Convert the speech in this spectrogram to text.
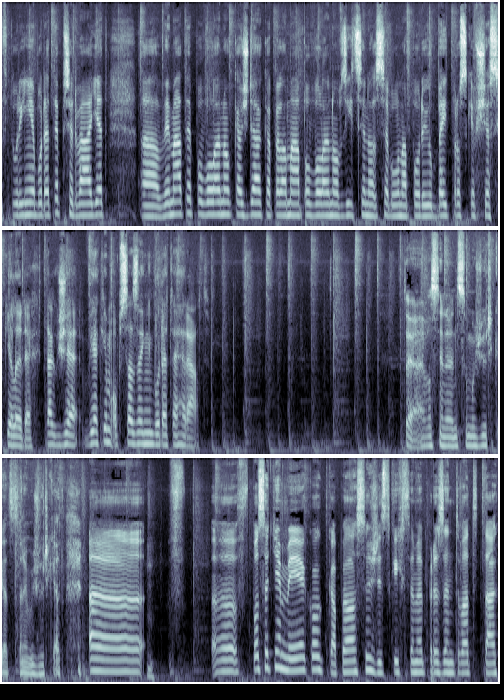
v Turíně budete předvádět. Vy máte povoleno, každá kapela má povoleno vzít si na sebou na podiu, být prostě v šesti lidech. Takže v jakém obsazení budete hrát? To já vlastně nevím, co můžu říkat, co nemůžu říkat. Uh, v, uh, v podstatě my jako kapela se vždycky chceme prezentovat tak,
